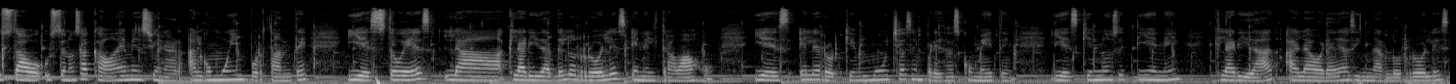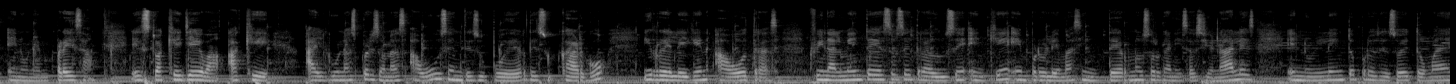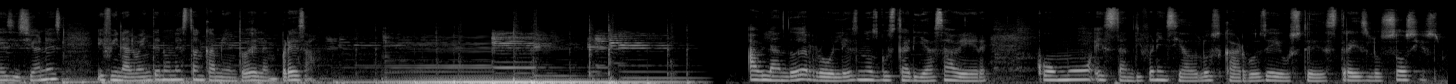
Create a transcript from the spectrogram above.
Gustavo, usted nos acaba de mencionar algo muy importante y esto es la claridad de los roles en el trabajo y es el error que muchas empresas cometen y es que no se tiene claridad a la hora de asignar los roles en una empresa. ¿Esto a qué lleva? A que algunas personas abusen de su poder, de su cargo y releguen a otras. Finalmente eso se traduce en qué? En problemas internos organizacionales, en un lento proceso de toma de decisiones y finalmente en un estancamiento de la empresa. Hablando de roles, nos gustaría saber cómo están diferenciados los cargos de ustedes tres, los socios.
